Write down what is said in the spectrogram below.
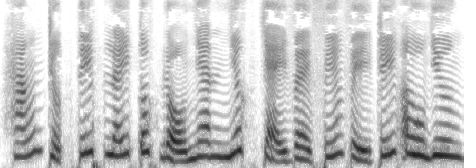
Hắn trực tiếp lấy tốc độ nhanh nhất chạy về phía vị trí Âu Dương.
